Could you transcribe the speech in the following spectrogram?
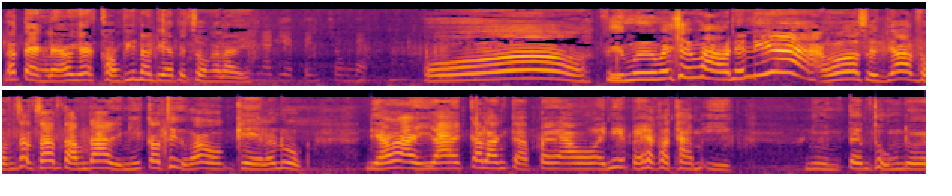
แล้วแต่งแล้วของพี่นาเดียเป็นทรงอะไรนาเดียเป็นทรงแบบโอ้ฝีมือไม่ใช่เบานะเนี่ยโอ้สุดยอดผมสั้นๆทำได้อย่างนี้ก็ถือว่าโอเคแล้วลูก เดี๋ยวไอ้ยายกำลังจะไปเอาไอ้นี่ไปให้เขาทำอีกนู่นเต็มถุงโดย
